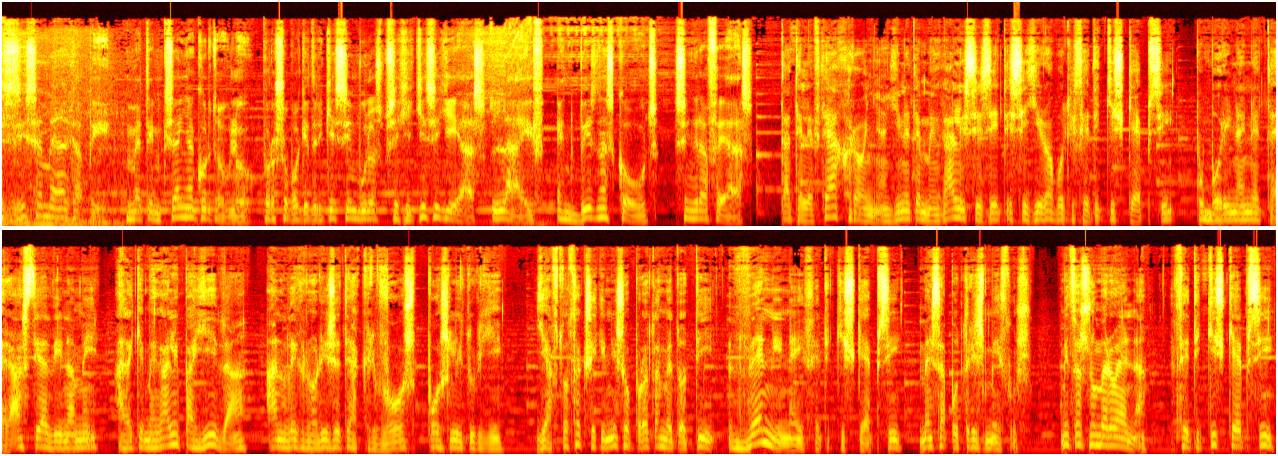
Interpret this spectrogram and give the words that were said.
Ζήσε με αγάπη με την Ξένια Κουρτογλου, προσωποκεντρική σύμβουλος ψυχικής υγείας, life and business coach, συγγραφέας. Τα τελευταία χρόνια γίνεται μεγάλη συζήτηση γύρω από τη θετική σκέψη που μπορεί να είναι τεράστια δύναμη αλλά και μεγάλη παγίδα αν δεν γνωρίζετε ακριβώς πώς λειτουργεί. Γι' αυτό θα ξεκινήσω πρώτα με το τι δεν είναι η θετική σκέψη μέσα από τρεις μύθους. Μύθος νούμερο 1. Θετική σκέψη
